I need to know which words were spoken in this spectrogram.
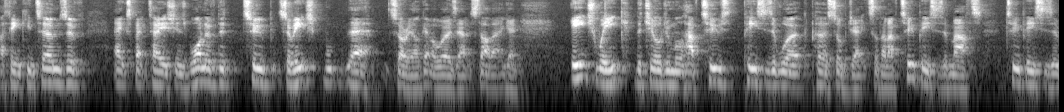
I think in terms of expectations, one of the two, so each, there, sorry, I'll get my words out, start that again. Each week, the children will have two pieces of work per subject. So they'll have two pieces of maths, two pieces of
